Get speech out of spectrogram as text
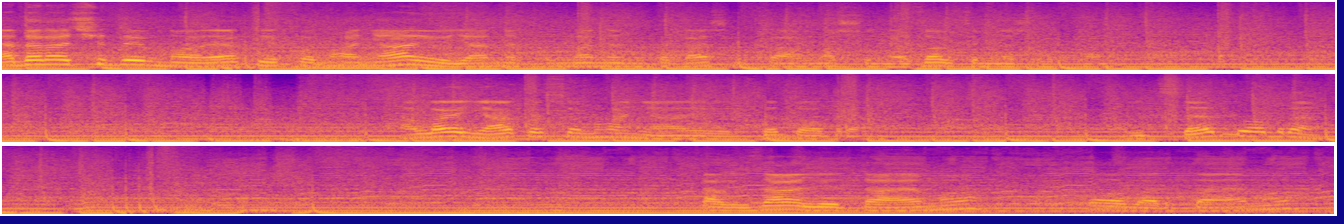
Я, до речі, дивно, як їх обганяю, я не в мене не така швидка машина, зовсім не швидка. Але якось обганяю, це добре. І це добре. Так, залітаємо, повертаємо.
